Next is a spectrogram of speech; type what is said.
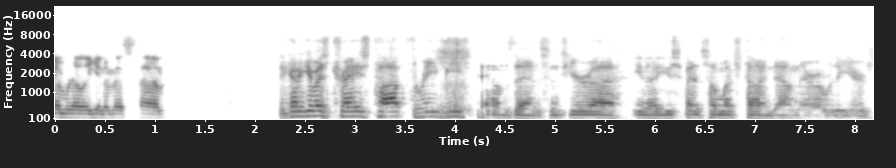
am really gonna miss them. You got to give us Trey's top three beach towns then, since you're uh you know you spent so much time down there over the years.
